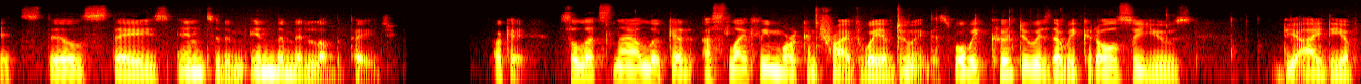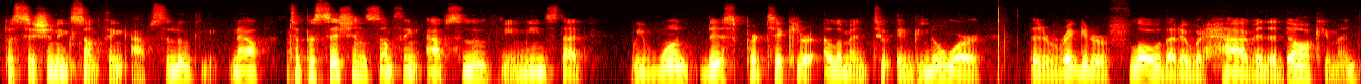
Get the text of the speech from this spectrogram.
it still stays into the, in the middle of the page. Okay, so let's now look at a slightly more contrived way of doing this. What we could do is that we could also use the idea of positioning something absolutely. Now, to position something absolutely means that we want this particular element to ignore the regular flow that it would have in the document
